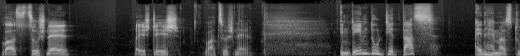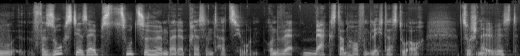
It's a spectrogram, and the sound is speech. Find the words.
War es zu schnell? Richtig, war zu schnell. Indem du dir das einhämmerst, du versuchst dir selbst zuzuhören bei der Präsentation und merkst dann hoffentlich, dass du auch zu schnell bist.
